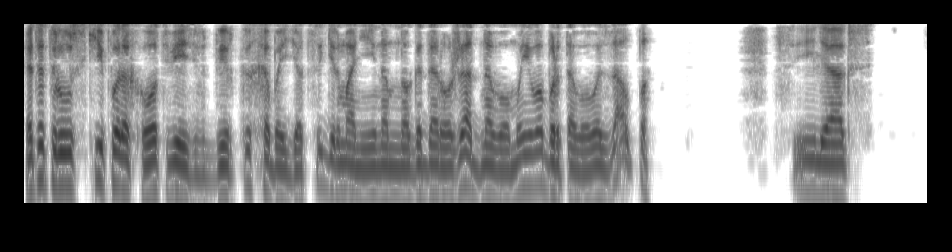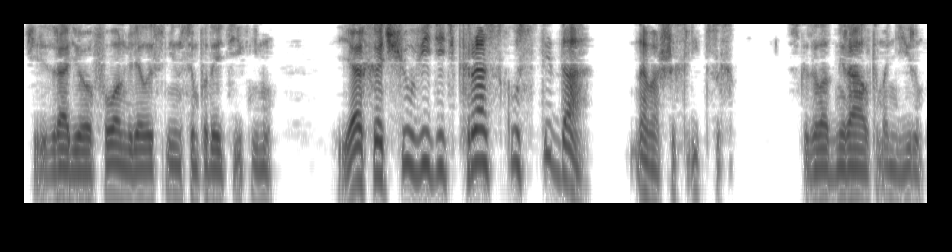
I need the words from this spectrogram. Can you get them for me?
этот русский пароход весь в дырках обойдется Германии намного дороже одного моего бортового залпа. Цилякс через радиофон велел эсминцам подойти к нему. — Я хочу видеть краску стыда на ваших лицах, — сказал адмирал командиром.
